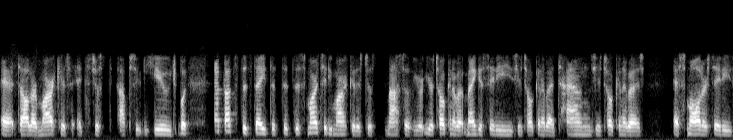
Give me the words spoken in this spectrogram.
uh, dollar market. It's just absolutely huge. But that, that's the state that the, the, smart city market is just massive. You're, you're talking about mega cities, you're talking about towns, you're talking about uh, smaller cities.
